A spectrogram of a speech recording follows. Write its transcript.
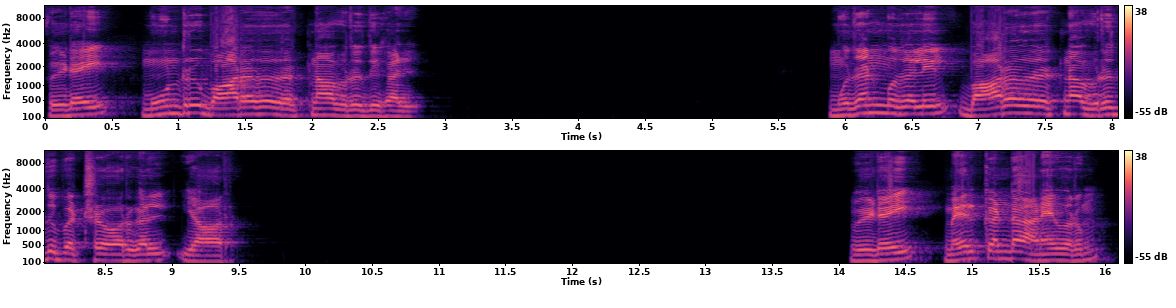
விடை மூன்று பாரத ரத்னா விருதுகள். முதன் முதலில் பாரத ரத்னா விருது பெற்றவர்கள் யார்? விடை மேற்கண்ட அனைவரும்.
